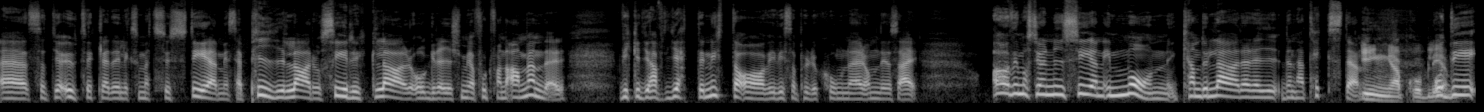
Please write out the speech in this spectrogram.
Eh, så att jag utvecklade liksom ett system med så pilar och cirklar och grejer som jag fortfarande använder. Vilket jag haft jättenytta av i vissa produktioner om det är så här ah, vi måste göra en ny scen imorgon. Kan du lära dig den här texten? Inga problem. Och det är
